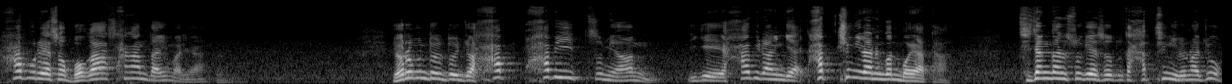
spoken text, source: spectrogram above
합을 해서 뭐가 상한다 이 말이야. 여러분들도 이제 합, 합이 있으면 이게 합이라는 게 합충이라는 건 뭐야 다. 지장간 속에서도 다 합충이 일어나죠.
